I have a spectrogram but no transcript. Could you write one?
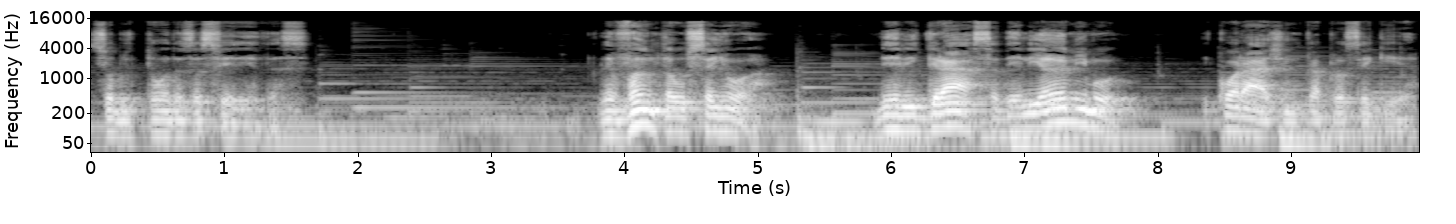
sobre todas as feridas. Levanta o Senhor, dê-lhe graça, dê-lhe ânimo e coragem para prosseguir.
